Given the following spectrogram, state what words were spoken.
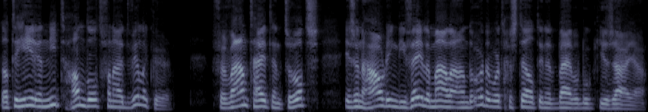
dat de Heere niet handelt vanuit willekeur. Verwaandheid en trots is een houding die vele malen aan de orde wordt gesteld in het Bijbelboek Jesaja.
